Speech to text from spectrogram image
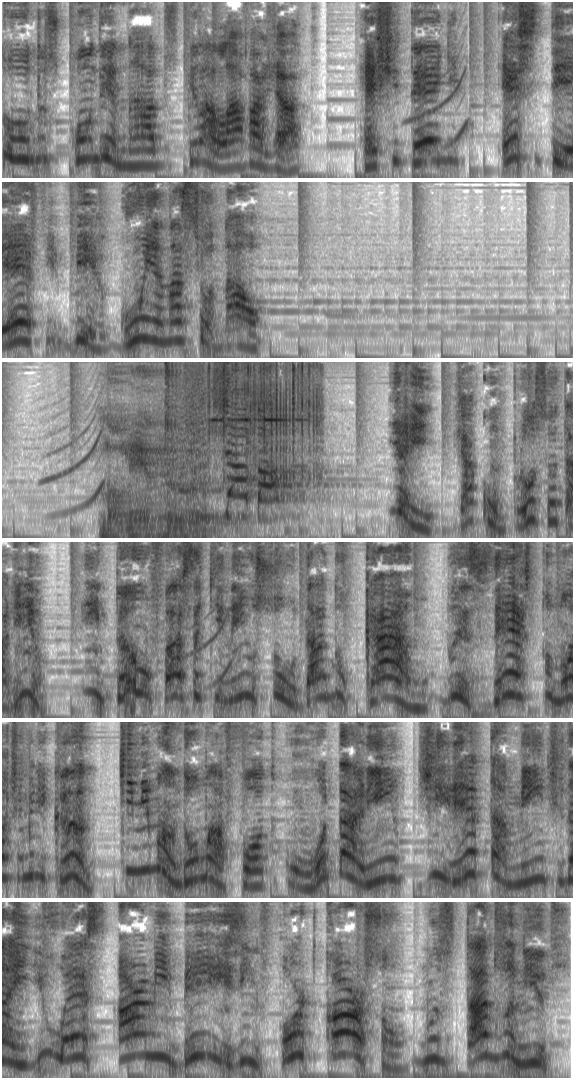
todos condenados pela Lava Jato. Hashtag STF Vergonha Nacional. Momento. Jabá. E aí, já comprou seu tarinho? Então faça que nem o soldado Carmo do exército norte-americano, que me mandou uma foto com o otarinho diretamente da US Army Base em Fort Carson, nos Estados Unidos.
